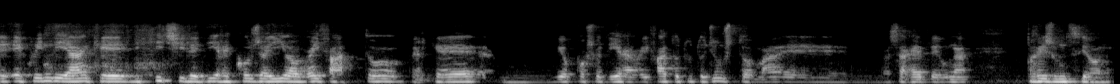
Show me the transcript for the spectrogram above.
e, e quindi è anche difficile dire cosa io avrei fatto perché io posso dire avrei fatto tutto giusto, ma, eh, sarebbe una presunzione.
